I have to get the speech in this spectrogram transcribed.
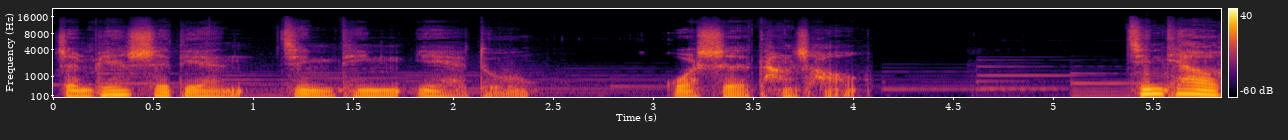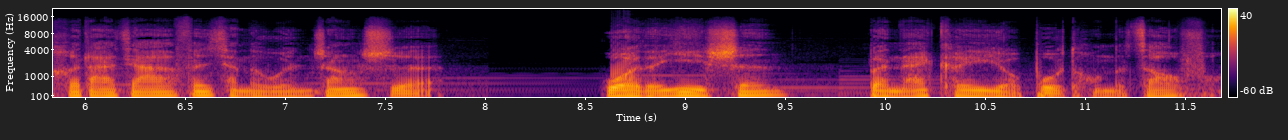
枕边十点，静听夜读。我是唐朝。今天要和大家分享的文章是：我的一生本来可以有不同的遭逢。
